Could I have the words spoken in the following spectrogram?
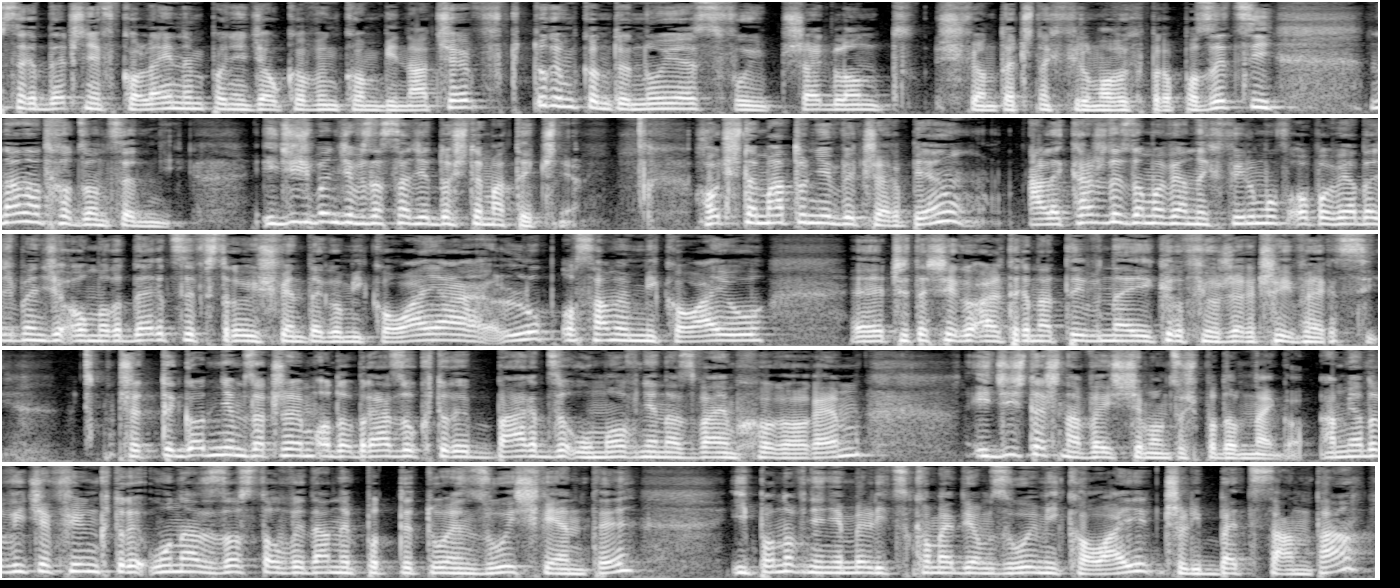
Serdecznie w kolejnym poniedziałkowym kombinacie, w którym kontynuuję swój przegląd świątecznych filmowych propozycji na nadchodzące dni. I dziś będzie w zasadzie dość tematycznie. Choć tematu nie wyczerpię, ale każdy z omawianych filmów opowiadać będzie o mordercy w stroju świętego Mikołaja lub o samym Mikołaju, e, czy też jego alternatywnej, krwiożerczej wersji. Przed tygodniem zacząłem od obrazu, który bardzo umownie nazwałem horrorem, i dziś też na wejście mam coś podobnego, a mianowicie film, który u nas został wydany pod tytułem Zły Święty i ponownie nie mylić z komedią Zły Mikołaj, czyli Bad Santa.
